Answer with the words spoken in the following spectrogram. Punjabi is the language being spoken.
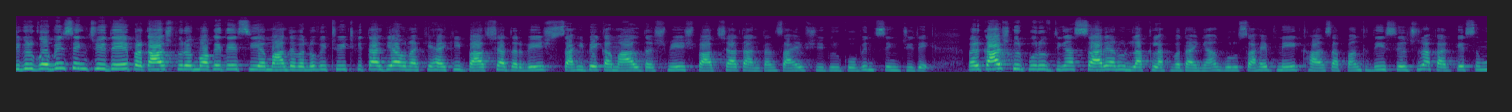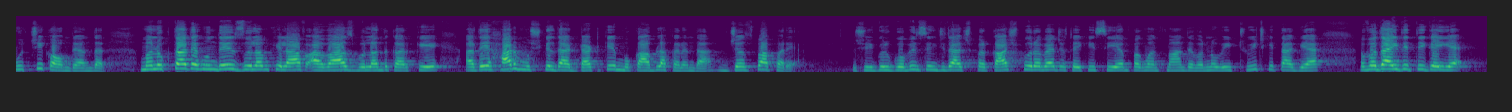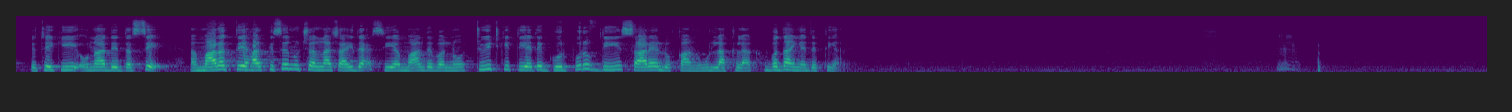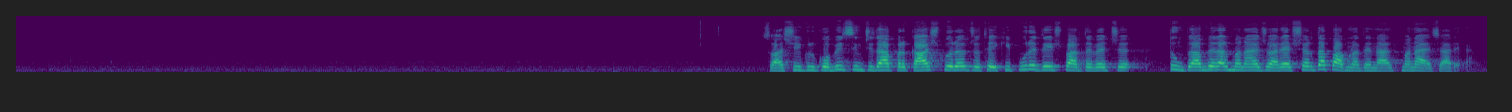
ਸ਼੍ਰੀ ਗੁਰੂ ਗੋਬਿੰਦ ਸਿੰਘ ਜੀ ਦੇ ਪ੍ਰਕਾਸ਼ ਪੁਰਬ ਮੌਕੇ ਤੇ ਸੀਐਮ ਮਾਨ ਦੇ ਵੱਲੋਂ ਵੀ ਟਵੀਟ ਕੀਤਾ ਗਿਆ। ਉਹਨਾਂ ਕਿਹਾ ਹੈ ਕਿ ਬਾਦਸ਼ਾਹ ਦਰਵੇਸ਼ ਸਾਹਿਬੇ ਕਮਾਲ, ਦਸ਼ਮੇਸ਼ ਬਾਦਸ਼ਾਹ ਧੰਨ ਧੰਨ ਸਾਹਿਬ, ਸ਼੍ਰੀ ਗੁਰੂ ਗੋਬਿੰਦ ਸਿੰਘ ਜੀ ਦੇ ਪ੍ਰਕਾਸ਼ ਗੁਰਪੁਰਬ ਦੀਆਂ ਸਾਰਿਆਂ ਨੂੰ ਲੱਖ ਲੱਖ ਵਧਾਈਆਂ। ਗੁਰੂ ਸਾਹਿਬ ਨੇ ਖਾਲਸਾ ਪੰਥ ਦੀ ਸਿਰਜਣਾ ਕਰਕੇ ਸਮੁੱਚੀ ਕੌਮ ਦੇ ਅੰਦਰ ਮਨੁੱਖਤਾ ਤੇ ਹੁੰਦੇ ਜ਼ੁਲਮ ਖਿਲਾਫ ਆਵਾਜ਼ ਬੁਲੰਦ ਕਰਕੇ ਅਤੇ ਹਰ ਮੁਸ਼ਕਿਲ ਦਾ ਡਟ ਕੇ ਮੁਕਾਬਲਾ ਕਰਨ ਦਾ ਜਜ਼ਬਾ ਭਰਿਆ। ਸ਼੍ਰੀ ਗੁਰੂ ਗੋਬਿੰਦ ਸਿੰਘ ਜੀ ਦਾ ਅੱਜ ਪ੍ਰਕਾਸ਼ ਪੁਰਬ ਹੈ, ਜਿੱਥੇ ਕਿ ਸੀਐਮ ਭਗਵੰਤ ਮਾਨ ਦੇ ਵੱਲੋਂ ਵੀ ਟਵੀਟ ਕੀਤਾ ਗਿਆ। ਵਧਾਈ ਦਿੱਤੀ ਗਈ ਹੈ। ਜਿੱਥੇ ਕਿ ਉਹਨਾਂ ਦੇ ਦੱਸੇ ਮਾਰਗ ਤੇ ਹਰ ਕਿਸੇ ਨੂੰ ਚੱਲਣਾ ਚਾਹੀਦਾ ਹੈ। ਸੀਐਮ ਮਾਨ ਦੇ ਵੱਲੋਂ ਟਵੀਟ ਕੀਤੀ ਹੈ ਤੇ ਗੁਰਪੁਰਬ ਦੀ ਸਾਰੇ ਲੋਕਾਂ ਨੂੰ ਲੱਖ ਲੱਖ ਵਧਾਈਆਂ ਦਿੱਤੀਆਂ ਨੇ। ਸੋ ਅੱਜ ਸ਼੍ਰੀ ਗੁਰੂ ਗੋਬਿੰਦ ਸਿੰਘ ਜੀ ਦਾ ਪ੍ਰਕਾਸ਼ ਪੁਰਬ, ਜਿੱਥੇ ਕਿ ਪੂਰੇ ਦੇਸ਼ ਭਰ ਦੇ ਵਿੱਚ ਧੂਮਧਾਮ ਦੇ ਨਾਲ ਮਨਾਇਆ ਜਾ ਰਿਹਾ ਹੈ, ਸ਼ਰਧਾ ਭਾਵਨਾ ਦੇ ਨਾਲ ਮਨਾਇਆ ਜਾ ਰਿਹਾ ਹੈ।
